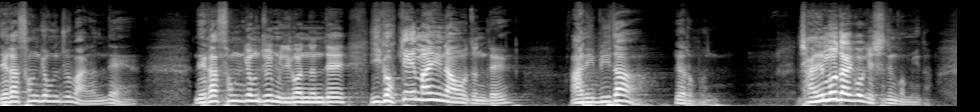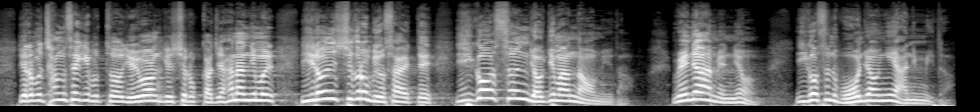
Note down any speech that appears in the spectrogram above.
내가 성경 좀 아는데 내가 성경 좀 읽었는데 이거 꽤 많이 나오던데 아닙니다. 여러분. 잘못 알고 계시는 겁니다. 여러분 창세기부터 요한계시록까지 하나님을 이런 식으로 묘사할 때 이것은 여기만 나옵니다. 왜냐하면요. 이것은 원형이 아닙니다.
